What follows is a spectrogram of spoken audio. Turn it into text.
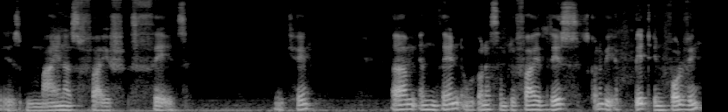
is minus 5 thirds okay. Um, and then we're going to simplify this. It's going to be a bit involving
